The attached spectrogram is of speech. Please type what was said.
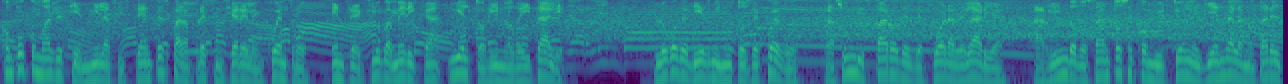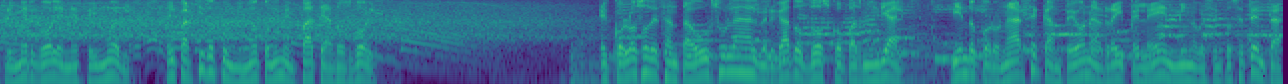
con poco más de 100.000 asistentes para presenciar el encuentro entre el Club América y el Torino de Italia. Luego de 10 minutos de juego, tras un disparo desde fuera del área, Arlindo Dos Santos se convirtió en leyenda al anotar el primer gol en este inmueble. El partido culminó con un empate a dos goles. El Coloso de Santa Úrsula ha albergado dos Copas Mundiales, viendo coronarse campeón al Rey Pelé en 1970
